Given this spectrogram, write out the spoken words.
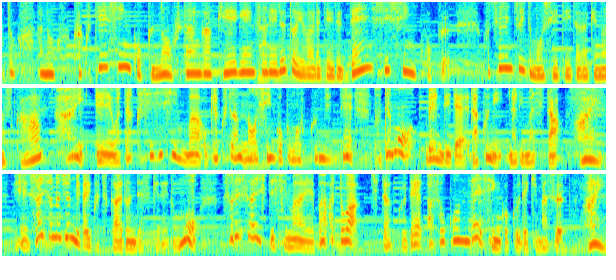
あとあの確定申告の負担が軽減されると言われている電子申告ここちらについても教えていただけますか？はい、えー、私自身はお客さんの申告も含めてとても便利で楽になりました、はい。えー、最初の準備がいくつかあるんですけれどもそれさえしてしまえばあとは自宅でパソコンで申告できます、はい、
